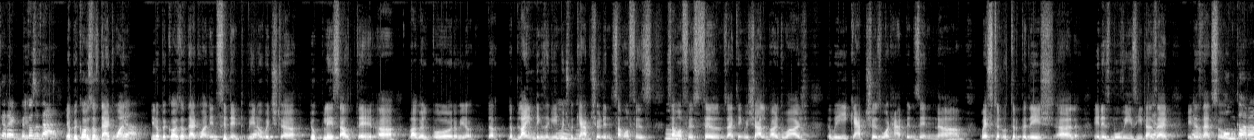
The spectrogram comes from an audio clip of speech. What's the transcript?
correct because of that yeah because of that one yeah. you know because of that one incident you yeah. know which uh, took place out there uh, Bhagalpur, you know the, the blindings again mm-hmm. which were mm-hmm. captured in some of his mm-hmm. some of his films i think vishal bhardwaj the way he captures what happens in uh, western uttar pradesh uh, in his movies he does yeah. that he does that so omkara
